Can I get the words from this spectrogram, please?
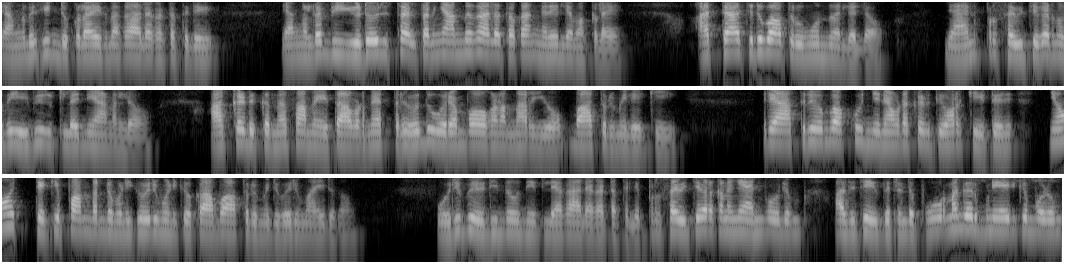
ഞങ്ങൾ ഹിന്ദുക്കളായിരുന്ന കാലഘട്ടത്തിൽ ഞങ്ങളുടെ വീട് ഒരു സ്ഥലത്താണെങ്കിൽ അന്ന് കാലത്തൊക്കെ അങ്ങനെയല്ലേ മക്കളെ? അറ്റാച്ച്ഡ് ബാത്റൂം ഒന്നും അല്ലല്ലോ ഞാൻ പ്രസവിച്ച് കിടന്നത് ഈ വീട്ടിൽ തന്നെയാണല്ലോ. ആ കെടുക്കുന്ന സമയത്ത് അവിടെ നിന്ന് എത്രയോ ദൂരം പോകണം എന്നറിയോ ബാത്റൂമിലേക്ക്? രാത്രി ആകുമ്പോൾ ആ കുഞ്ഞിനെ അവിടെ കെടുത്തി ഉറക്കിയിട്ട് ഞാൻ ഒറ്റയ്ക്ക് പന്ത്രണ്ട് മണിക്ക് ഒരു മണിക്കൊക്കെ ആ ബാത്റൂമിൽ വരുമായിരുന്നു. ഒരു പേടിയും തോന്നിയിട്ടില്ല കാലഘട്ടത്തിൽ പ്രസവിച്ച് കിടക്കണ ഞാൻ പോലും അത് ചെയ്തിട്ടുണ്ട്. പൂർണ ഗർഭിണിയായിരിക്കുമ്പോഴും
